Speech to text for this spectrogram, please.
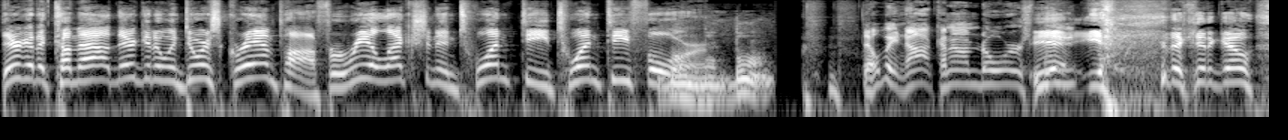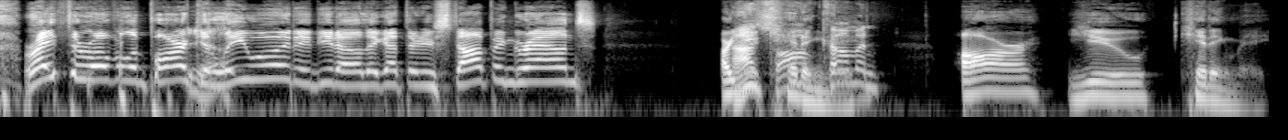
they're going to come out and they're going to endorse Grandpa for reelection in 2024. Boom, boom, boom. They'll be knocking on doors. Yeah, Pete. yeah. they're going to go right through Overland Park Yeah. and Leawood, and, you know, they got their new stomping grounds. Are you I saw 'em kidding me? coming. Are you kidding me?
